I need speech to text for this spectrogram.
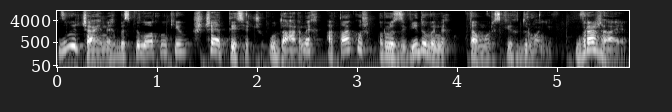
звичайних безпілотників, ще тисяч ударних, а також розвідувальних та морських дронів. Вражає.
